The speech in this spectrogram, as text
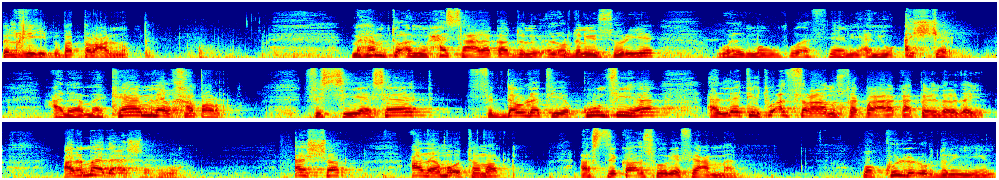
بلغيه ببطل عنه. مهمته أن يحسن علاقات الأردنية السوريه والموضوع الثاني أن يؤشر على مكان من الخطر في السياسات في الدولة يكون فيها التي تؤثر على مستقبل العلاقات بين البلدين. على ماذا أشر هو أشر على مؤتمر أصدقاء سوريا في عمان وكل الأردنيين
